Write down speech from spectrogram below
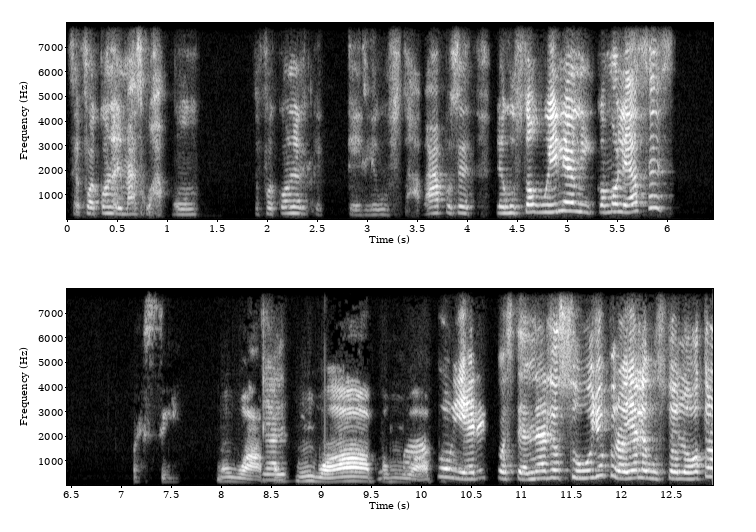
se fue con el más guapo, se fue con el que, le gustaba, pues eh, le gustó William y ¿cómo le haces? Pues sí, muy guapo, muy guapo, muy guapo. Y Eric, pues tener lo suyo, pero a ella le gustó el otro.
